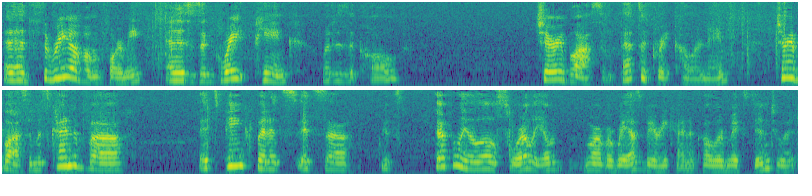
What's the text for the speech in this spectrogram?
It had three of them for me, and this is a great pink. What is it called? Cherry Blossom. That's a great color name. Cherry Blossom. It's kind of uh, it's pink, but it's it's uh, it's definitely a little swirly, more of a raspberry kind of color mixed into it.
